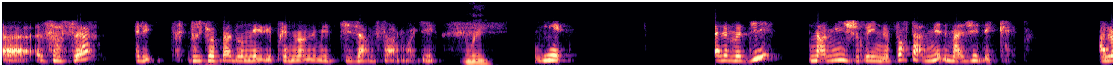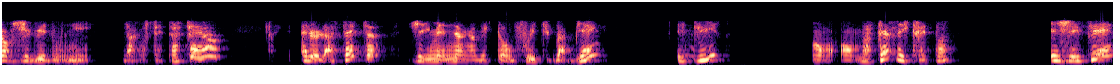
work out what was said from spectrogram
sa sœur, je ne peux pas donner les prénoms de mes petits-enfants, vous voyez. Oui. Mais elle me dit, Mamie, j'aurais une forte envie de manger des crêpes. Alors je lui ai donné la recette à faire. Elle l'a faite. J'ai dit maintenant avec ton fouet, tu vas bien. Et puis, on, va faire les crêpes. Et j'ai fait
